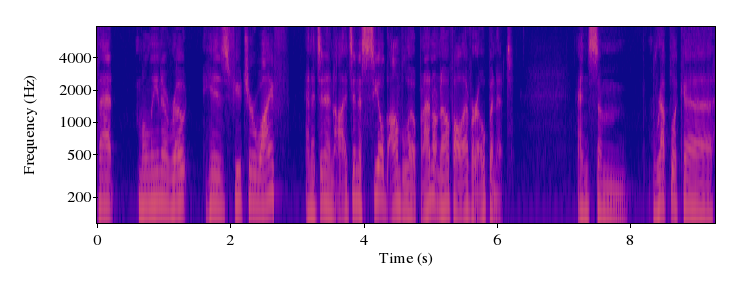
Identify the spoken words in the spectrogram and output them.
that Molina wrote his future wife, and it's in an it's in a sealed envelope, and I don't know if I'll ever open it and some replica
